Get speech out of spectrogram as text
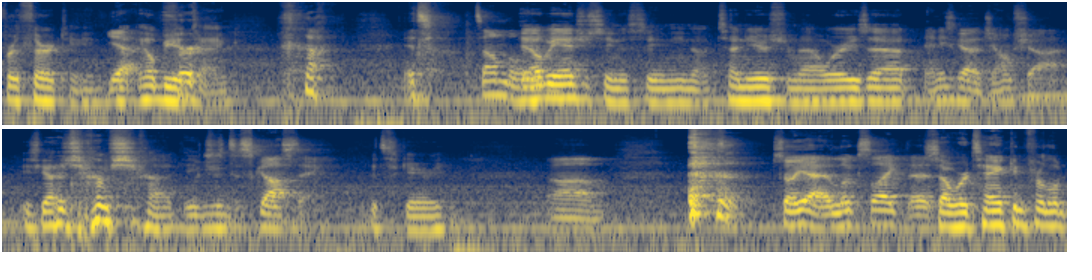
for 13. Yeah, he'll be for- a tank. it's it's unbelievable. It'll be interesting to see, you know, 10 years from now where he's at. and he's got a jump shot, He's got a jump shot. He which is disgusting. it's scary. Um, so yeah, it looks like that. So we're tanking for Le-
